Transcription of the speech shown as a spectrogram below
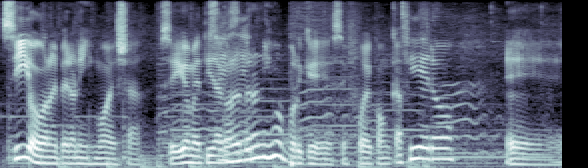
siguió con el peronismo ella, siguió metida Sí, con sí. el peronismo porque se fue con Cafiero, eh,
